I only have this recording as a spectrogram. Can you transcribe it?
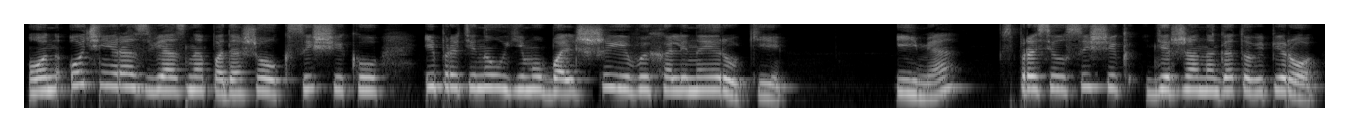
Он очень развязно подошел к сыщику и протянул ему большие выхоленные руки. «Имя?» – спросил сыщик, держа на готове перо.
